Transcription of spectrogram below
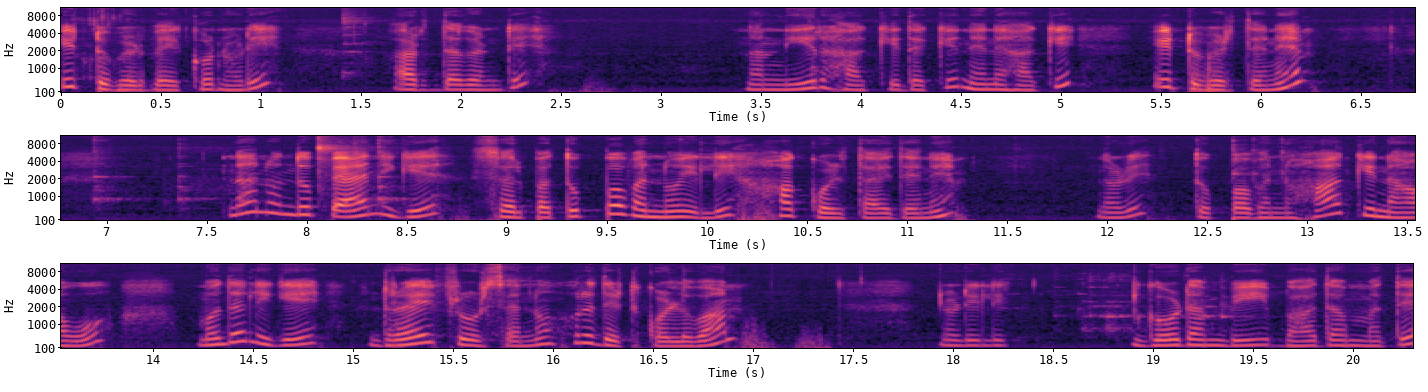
ಇಟ್ಟು ಬಿಡಬೇಕು. ನೋಡಿ, ಅರ್ಧ ಗಂಟೆ ನಾನು ನೀರು ಹಾಕಿದ್ದಕ್ಕೆ ನೆನೆ ಹಾಕಿ ಇಟ್ಟು ಬಿಡ್ತೇನೆ. ನಾನೊಂದು ಪ್ಯಾನಿಗೆ ಸ್ವಲ್ಪ ತುಪ್ಪವನ್ನು ಇಲ್ಲಿ ಹಾಕ್ಕೊಳ್ತಾ ಇದ್ದೇನೆ. ನೋಡಿ ತುಪ್ಪವನ್ನು ಹಾಕಿ ನಾವು ಮೊದಲಿಗೆ ಡ್ರೈ ಫ್ರೂಟ್ಸನ್ನು ಹುರಿದಿಟ್ಕೊಳ್ಳುವ ನೋಡಿ ಗೋಡಂಬಿ, ಬಾದಾಮ್ ಮತ್ತು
